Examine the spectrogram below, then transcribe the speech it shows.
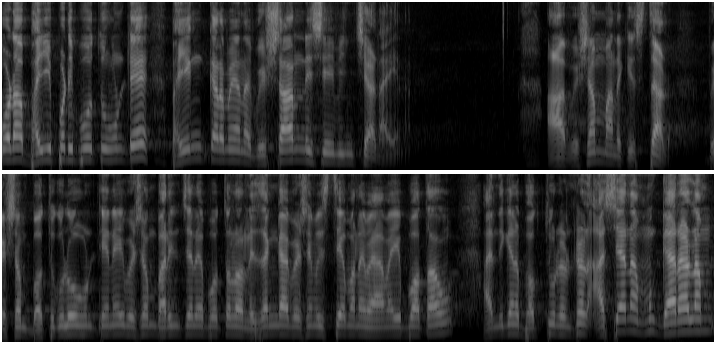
కూడా భయపడిపోతూ ఉంటే భయంకరమైన విషాన్ని సేవించాడు ఆయన ఆ విషం మనకిస్తాడు. విషం బతుకులో ఉంటేనే విషం భరించలేకపోతున్నాం. నిజంగా విషం ఇస్తే మనం ఏమైపోతాం? అందుకని భక్తుడు అంటాడు అశనం గరళం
